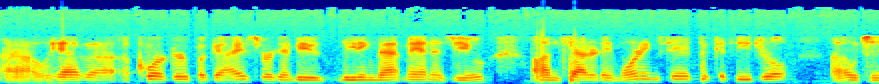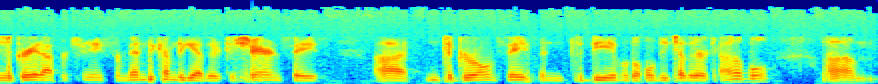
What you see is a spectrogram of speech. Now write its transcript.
Uh, we have a, a core group of guys who are going to be leading that man is you on Saturday mornings here at the cathedral. uh, which is a great opportunity for men to come together to share in faith, uh, and to grow in faith, and to be able to hold each other accountable. Um,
